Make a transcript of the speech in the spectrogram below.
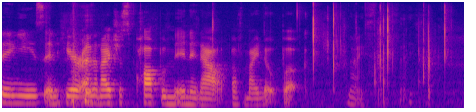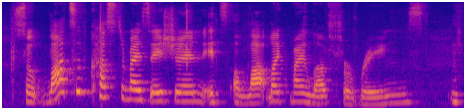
thingies in here, and then I just pop them in and out of my notebook. nice nice, So lots of customization. It's a lot like my love for rings.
